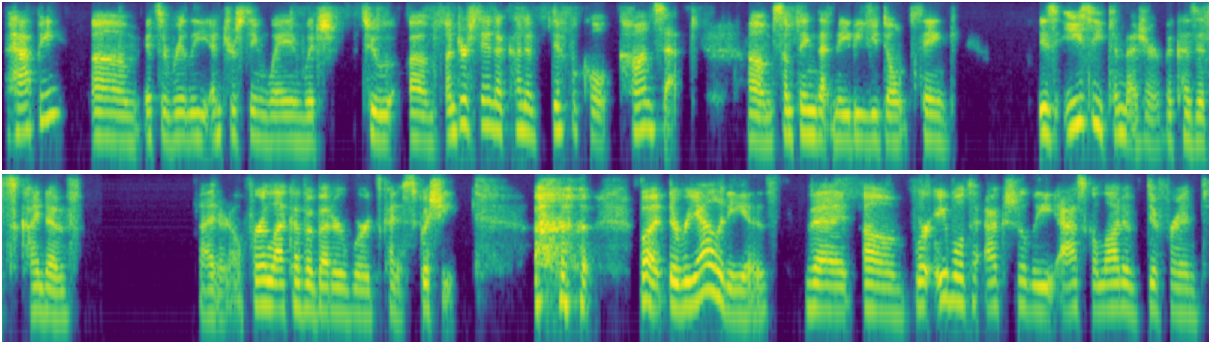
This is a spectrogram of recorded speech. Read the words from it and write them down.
happy. Um, it's a really interesting way in which to um, understand a kind of difficult concept, um, something that maybe you don't think is easy to measure because it's kind of, I don't know, for lack of a better word, it's kind of squishy. but the reality is that um, we're able to actually ask a lot of different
